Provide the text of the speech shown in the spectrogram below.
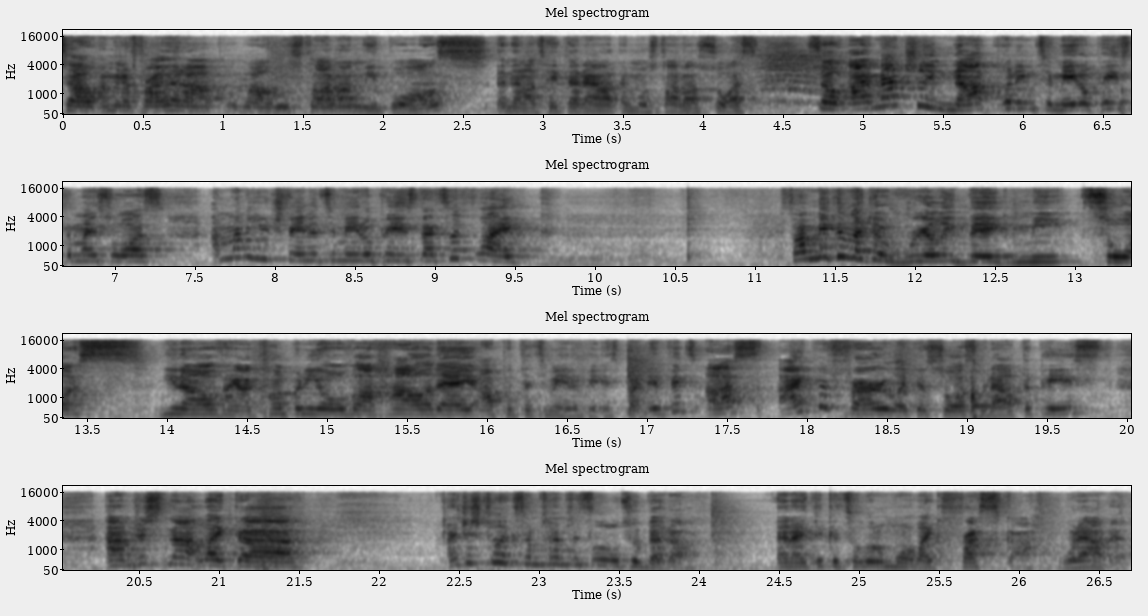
So I'm gonna fry that up while we start our meatballs, and then I'll take that out and we'll start our sauce. So I'm actually not putting tomato paste in my sauce. I'm not a huge fan of tomato paste. That's if like, if I'm making like a really big meat sauce, you know, if I got company over, a holiday, I'll put the tomato paste. But if it's us, I prefer like a sauce without the paste. I'm just not like a, I just feel like sometimes it's a little too bitter. And I think it's a little more like fresca without it.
